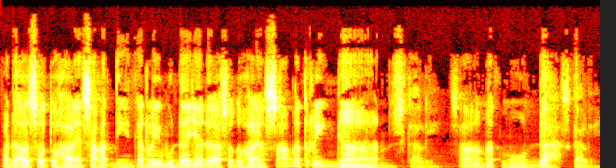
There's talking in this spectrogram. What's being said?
Padahal suatu hal yang sangat diinginkan oleh ibundanya adalah suatu hal yang sangat ringan sekali, sangat mudah sekali,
